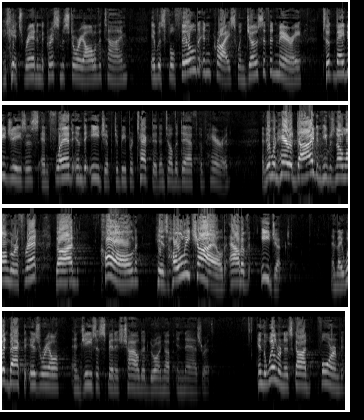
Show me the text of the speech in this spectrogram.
It gets read in the Christmas story all of the time. It was fulfilled in Christ when Joseph and Mary took baby Jesus and fled into Egypt to be protected until the death of Herod. And then when Herod died and he was no longer a threat, God called his holy child out of Egypt. And they went back to Israel and Jesus spent his childhood growing up in Nazareth. In the wilderness, God formed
